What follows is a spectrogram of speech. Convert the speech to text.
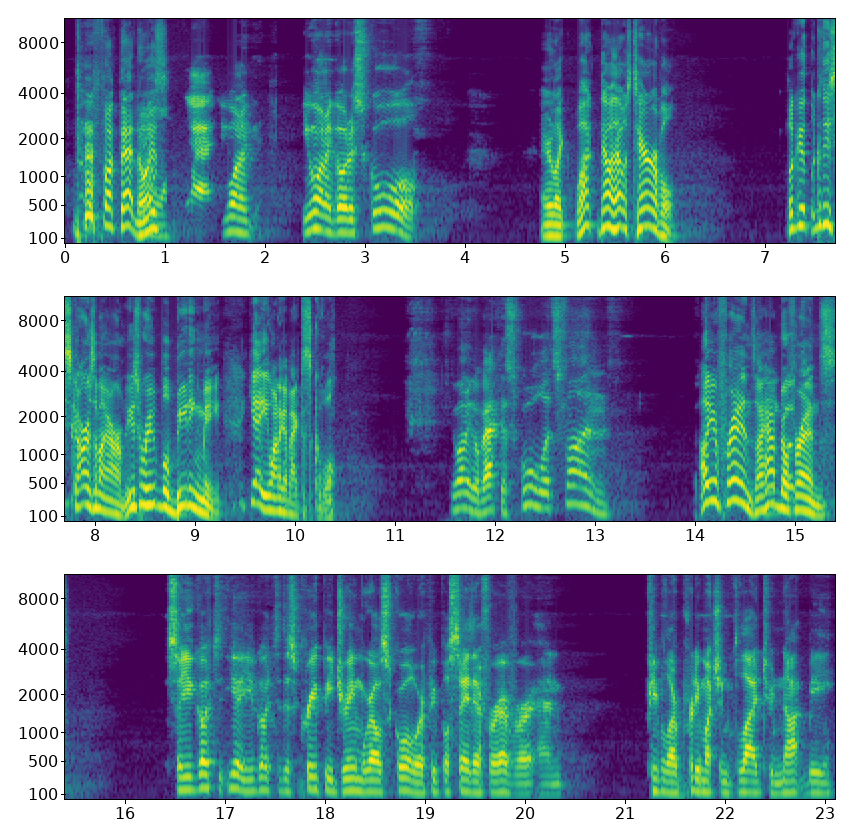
Fuck that noise. want that. You want to you want to go to school." And you're like, what? No, that was terrible. Look at look at these scars on my arm. These were people beating me. Yeah, you want to go back to school. You want to go back to school? It's fun. All your friends. I have no friends. So you go to yeah, you go to this creepy dream world school where people stay there forever, and people are pretty much implied to not be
